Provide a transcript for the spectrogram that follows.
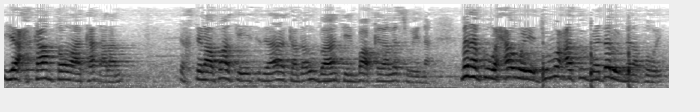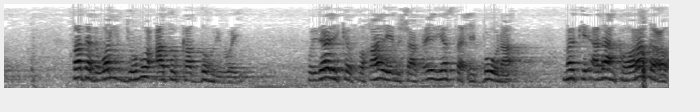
iyo axkaamtoodaa ka dhalan ikhtilaafaadka iyo istidlaalaadka haddaad u baahan tihiin la sugaynaa. Madhabku waxaa weeye jumucatu badalun min aduhri saa darteed waljumucatu kaduhri wey. Walidaalika fuqahadeenu shaaficiyadu yastaxibuuna. Markii adaanka hore dhaco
